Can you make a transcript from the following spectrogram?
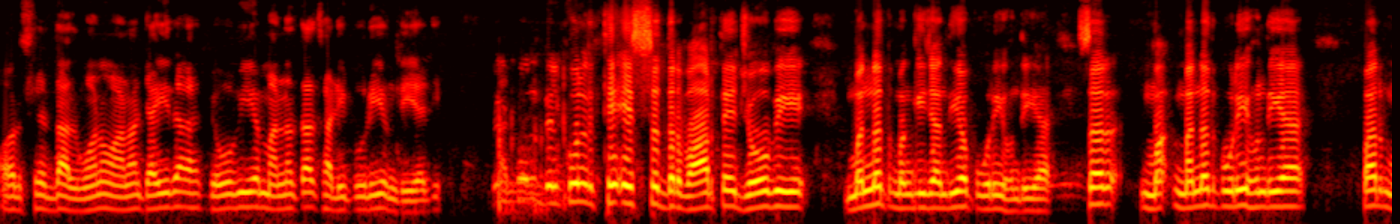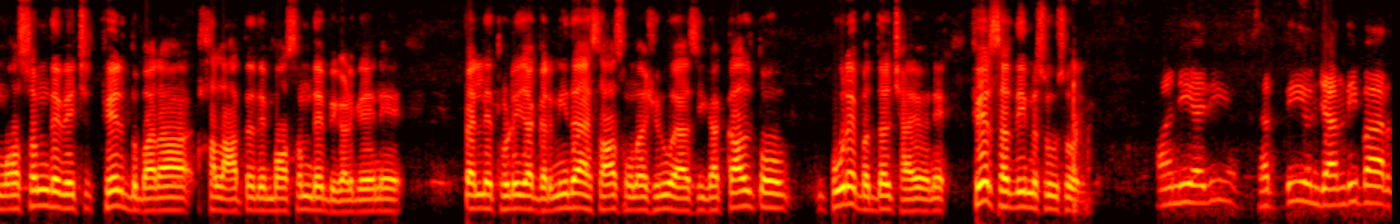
ਔਰ ਸ਼ਰਧਾਲੂਆਂ ਨੂੰ ਆਉਣਾ ਚਾਹੀਦਾ। ਜੋ ਵੀ ਇਹ ਮੰਨਤ ਆ ਸਾਡੀ ਪੂਰੀ ਹੁੰਦੀ ਹੈ ਜੀ। ਬਿਲਕੁਲ ਬਿਲਕੁਲ ਇੱਥੇ ਇਸ ਦਰਬਾਰ ਤੇ ਜੋ ਵੀ ਮੰਨਤ ਮੰਗੀ ਜਾਂਦੀ ਹੈ, ਉਹ ਪੂਰੀ ਹੁੰਦੀ ਹੈ। ਸਰ ਮੰਨਤ ਪੂਰੀ ਹੁੰਦੀ ਹੈ, ਪਰ ਮੌਸਮ ਦੇ ਵਿੱਚ ਫਿਰ ਦੁਬਾਰਾ ਹਾਲਾਤ ਦੇ ਮੌਸਮ ਦੇ ਵਿਗੜ ਗਏ ਨੇ। ਪਹਿਲੇ ਥੋੜੀ ਜਿਹਾ ਗਰਮੀ ਦਾ ਅਹਿਸਾਸ ਹੋਣਾ ਸ਼ੁਰੂ ਹੋਇਆ ਸੀਗਾ ਕੱਲ ਤੋਂ ਪੂਰੇ ਬੱਦਲ ਛਾਏ ਹੋਏ ਨੇ, ਫਿਰ ਸਰਦੀ ਮਹਿਸੂਸ ਹੋ ਰਹੀ ਹੈ। ਹਾਂਜੀ ਹੈ ਜੀ, ਸਰਦੀ ਹੁਣ ਜਾਂਦੀ ਬਾਹਰ,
